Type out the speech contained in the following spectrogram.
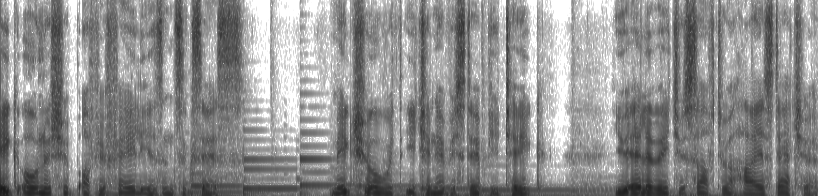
Take ownership of your failures and success. Make sure with each and every step you take, you elevate yourself to a higher stature.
